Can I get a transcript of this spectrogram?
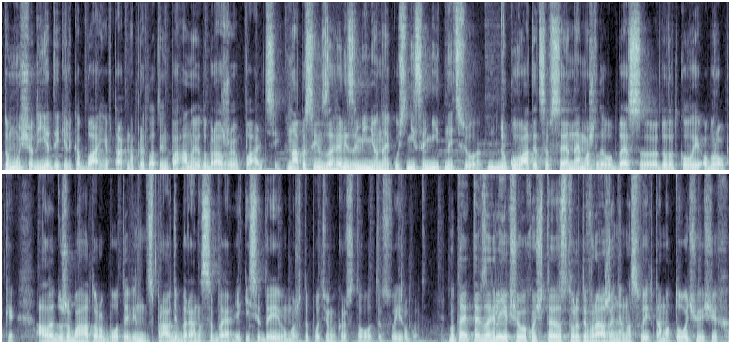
тому що є декілька багів. Так, наприклад, він погано відображує пальці. Написи він взагалі замінює на якусь нісенітницю. Друкувати це все неможливо без е, додаткової обробки. Але дуже багато роботи він справді бере на себе якісь ідеї, ви можете потім використовувати в своїй роботі. Ну та, та й взагалі, якщо ви хочете створити враження на своїх там оточуючих,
